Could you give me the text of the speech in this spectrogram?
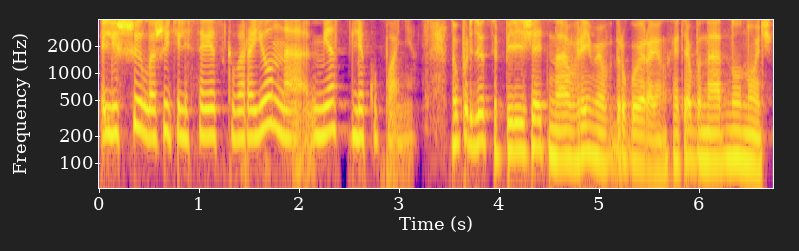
лишила жителей Советского района мест для купания. Ну, придется переезжать на время в другой район, хотя бы на одну ночь.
